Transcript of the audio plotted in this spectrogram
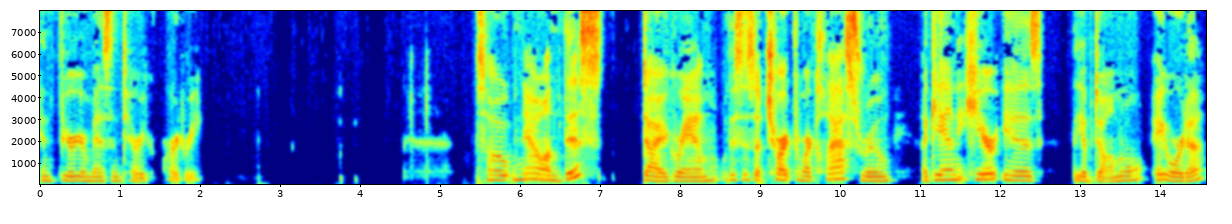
inferior mesenteric artery. So now on this diagram, this is a chart from our classroom. Again, here is the abdominal aorta.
